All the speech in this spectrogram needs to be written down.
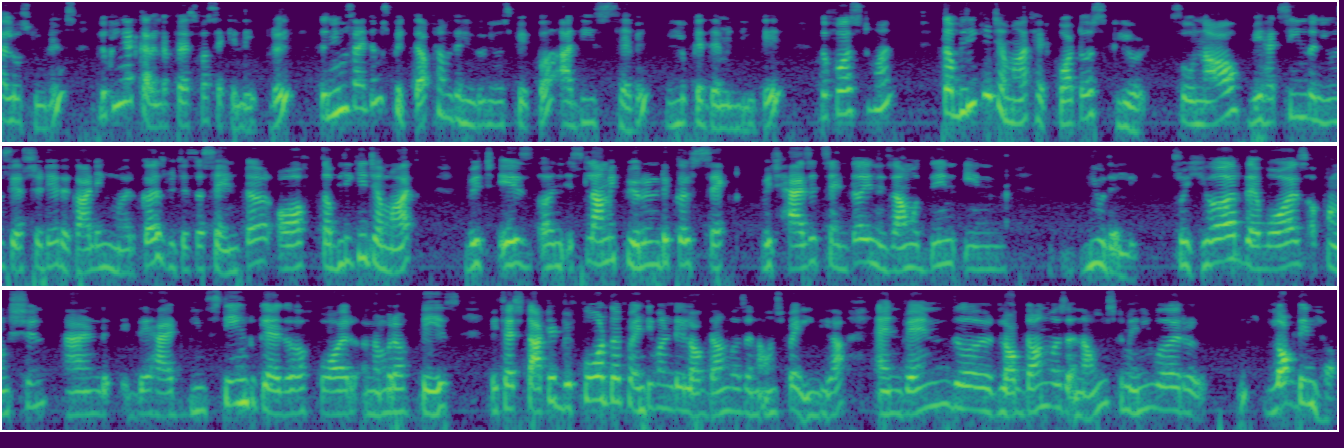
Hello students, looking at current affairs for 2nd April, the news items picked up from the Hindu newspaper are these seven. We'll look at them in detail. The first one, Tablighi Jamaat headquarters cleared. So now we had seen the news yesterday regarding Markaz which is the center of Tablighi Jamaat which is an Islamic periodical sect which has its center in Nizamuddin in New Delhi. So here there was a function and they had been staying together for a number of days which had started before the 21 day lockdown was announced by India. And when the lockdown was announced many were locked in here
